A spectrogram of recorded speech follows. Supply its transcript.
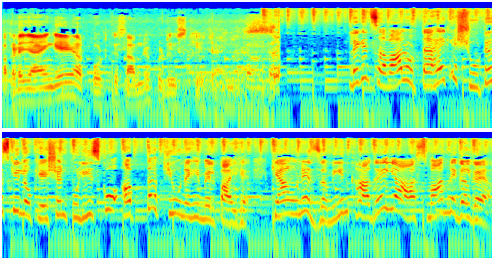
पकड़े जाएँगे और कोर्ट के सामने प्रोड्यूस किए जाएँगे। लेकिन सवाल उठता है कि शूटर्स की लोकेशन पुलिस को अब तक क्यों नहीं मिल पाई है? क्या उन्हें ज़मीन खा गई या आसमान निगल गया?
